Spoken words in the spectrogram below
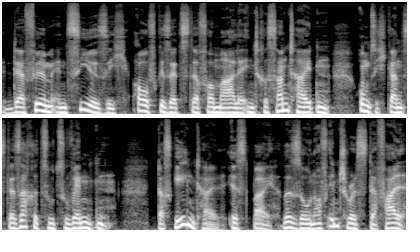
der Film entziehe sich aufgesetzter formaler Interessantheiten, um sich ganz der Sache zuzuwenden. Das Gegenteil ist bei The Zone of Interest der Fall.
